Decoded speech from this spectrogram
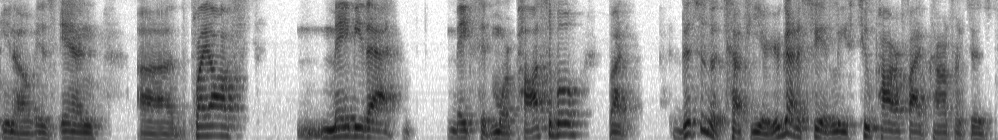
you know, is in uh, the playoff. Maybe that makes it more possible, but this is a tough year. You're going to see at least two Power Five conferences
